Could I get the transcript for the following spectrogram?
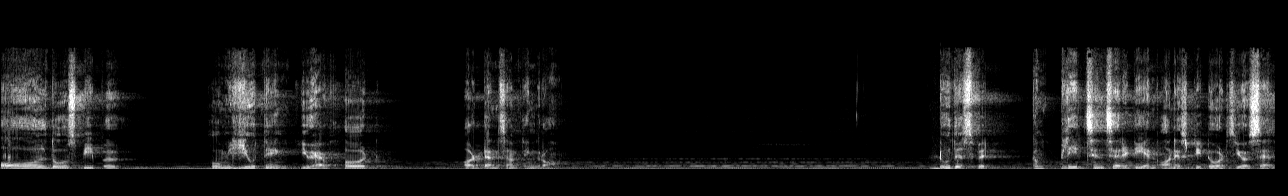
all those people whom you think you have hurt or done something wrong. Do this with complete sincerity and honesty towards yourself.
